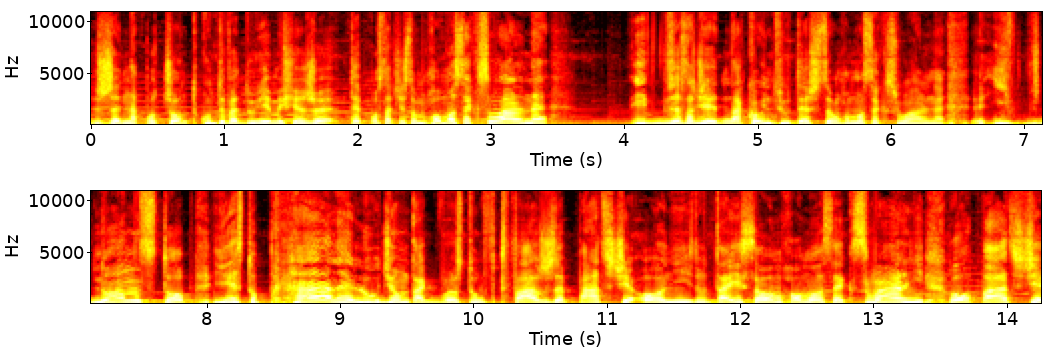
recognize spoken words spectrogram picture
że na początku dowiadujemy się, że te postacie są homoseksualne, i w zasadzie na końcu też są homoseksualne. I non-stop jest to pchane ludziom tak po prostu w twarz, że patrzcie, oni tutaj są homoseksualni. O, patrzcie,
